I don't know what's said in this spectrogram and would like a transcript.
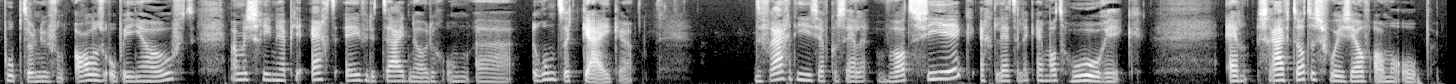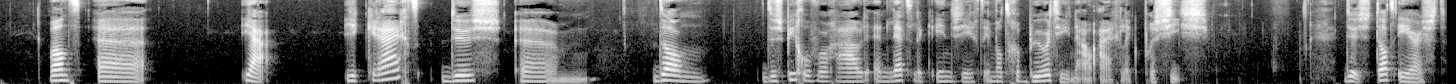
popt er nu van alles op in je hoofd. Maar misschien heb je echt even de tijd nodig om uh, rond te kijken. De vragen die je jezelf kan stellen: wat zie ik, echt letterlijk, en wat hoor ik? En schrijf dat eens voor jezelf allemaal op. Want uh, ja, je krijgt dus um, dan de spiegel voor gehouden en letterlijk inzicht in wat gebeurt hier nou eigenlijk precies. Dus dat eerst.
